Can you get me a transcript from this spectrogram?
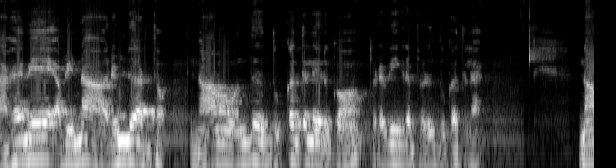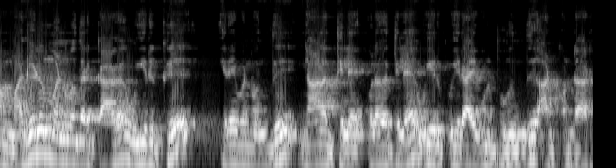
நகவே அப்படின்னா ரெண்டு அர்த்தம். நாம் வந்து துக்கத்தில் இருக்கோம் பிறவிங்கிற பெருந்துக்கத்தில். நாம் மகிழும் பண்ணுவதற்காக உயிருக்கு இறைவன் வந்து ஞானத்திலே உலகத்திலே உயிருக்கு உயிராய் உள் புகுந்து ஆட்கொண்டார்.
